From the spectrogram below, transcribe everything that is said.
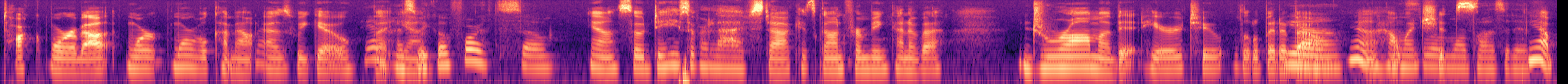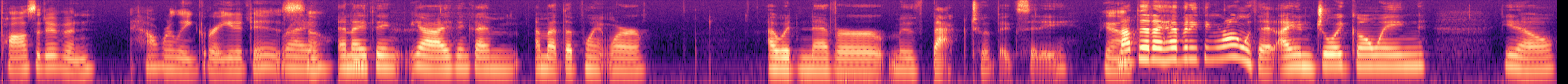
talk more about. More more will come out as we go. yeah, but as yeah, we go forth. So yeah. So Days of Our Livestock has gone from being kind of a drama bit here too a little bit about yeah, how that's much little more it's positive. yeah positive and how really great it is Right. so And I think yeah, I think I'm I'm at the point where I would never move back to a big city. yeah Not that I have anything wrong with it. I enjoy going, you know,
